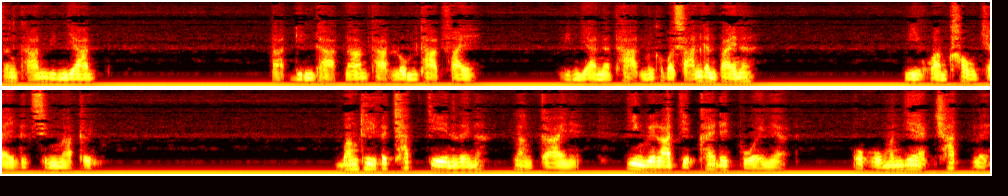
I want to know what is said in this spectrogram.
สังขารวิญญาณธาตุดินธาตุน้ำธาตุลมธาตุไฟ วิญญาณธาตุมันก็ประสานกันไปนะ มีความเข้าใจลึกซึ้งมากขึ้น บางทีก็ชัดเจนเลยนะร่างกายเนี่ย ยิ่งเวลาเจ็บไข้ได้ป่วยเนี่ย โอ้โห มันแยกชัดเลย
